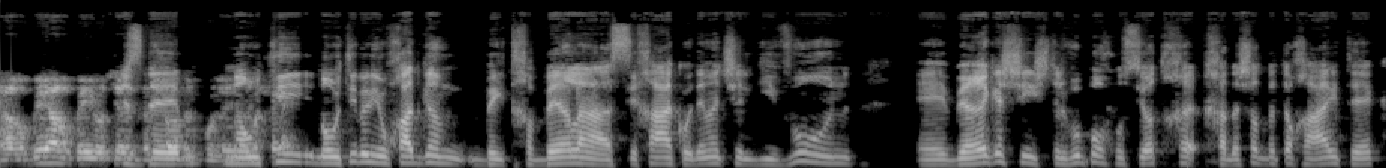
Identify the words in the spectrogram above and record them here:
הרבה הרבה יותר קשה וכולי. מהותי, מהותי במיוחד גם בהתחבר לשיחה הקודמת של גיוון, אה, ברגע שהשתלבו פה אוכלוסיות חדשות בתוך ההייטק,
